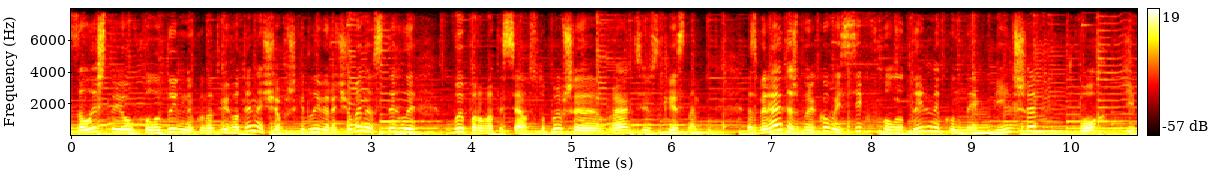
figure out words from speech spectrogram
Залиште його в холодильнику на 2 години, щоб шкідливі речовини встигли випаруватися, вступивши в реакцію з киснем. Зберігайте ж буряковий сік в холодильнику не більше двох діб.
